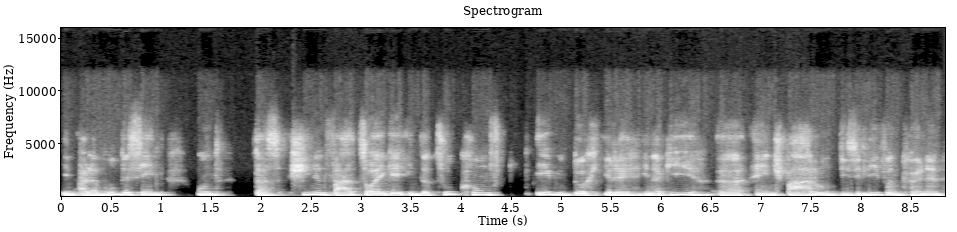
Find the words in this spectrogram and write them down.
in aller Munde sind, und dass Schienenfahrzeuge in der Zukunft eben durch ihre Energieeinsparung, die sie liefern können,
